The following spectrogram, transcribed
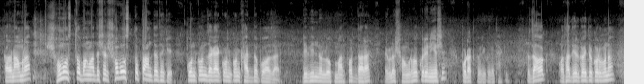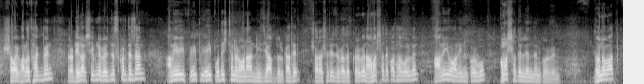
কারণ আমরা সমস্ত বাংলাদেশের সমস্ত প্রান্তে থেকে কোন কোন জায়গায় কোন কোন খাদ্য পাওয়া যায়, বিভিন্ন লোক মারফত দ্বারা এগুলো সংগ্রহ করে নিয়ে এসে প্রোডাক্ট তৈরি করে থাকি। তো যা হোক, কথা দীর্ঘায়িত করব না। সবাই ভালো থাকবেন। যারা ডিলারশিপ নিয়ে বিজনেস করতে চান, আমি এই এই প্রতিষ্ঠানের অনার নিজে আব্দুল কাদের। সরাসরি যোগাযোগ করবেন, আমার সাথে কথা বলবেন, আমিও অল ইন করব, আমার সাথে লেনদেন করবেন। ধন্যবাদ।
